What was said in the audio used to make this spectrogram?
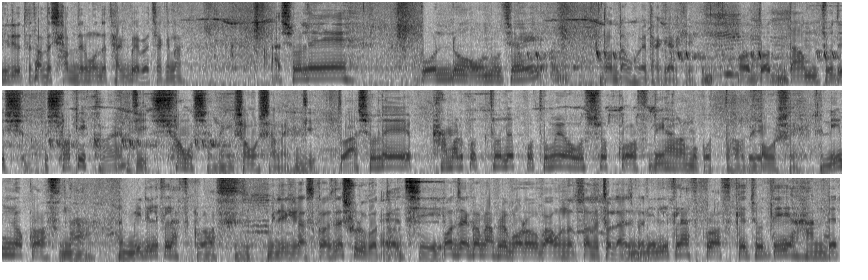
ভিডিওতে তাদের সাধ্যের মধ্যে থাকবে বেচা কিনা? আসলে পণ্য অনুযায়ী দরদাম হয়ে থাকে আর কি। ও দরদাম যদি সঠিক হয় জি। সমস্যা নেই। সমস্যা নাই জি। তো আসলে খামার করতে হলে প্রথমে অবশ্য ক্রস নিয়ে আরম্ভ করতে হবে। অবশ্যই। নিম্ন ক্রস না middle class cross. Middle class cross দিয়ে শুরু করতে হবে। জি। পর্যায়ক্রমে আপনি বড় বা উন্নত তাতে চলে আসবেন। মিডিল ক্লাস ক্রসকে যদি হান্ড্রেড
